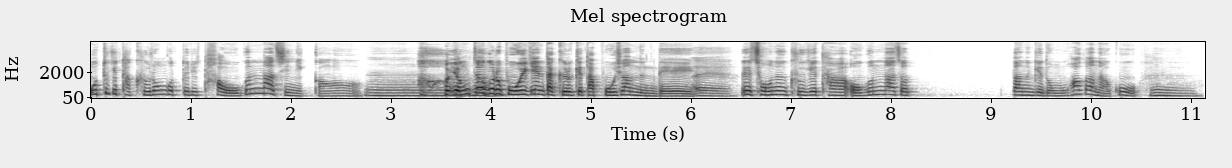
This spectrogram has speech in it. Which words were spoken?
어떻게 다 그런 것들이 다 어긋나지니까. 음. 영적으로 보이기엔 다 그렇게 다 보셨는데. 네. 근데 저는 그게 다 어긋나졌다는 게 너무 화가 나고 음.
